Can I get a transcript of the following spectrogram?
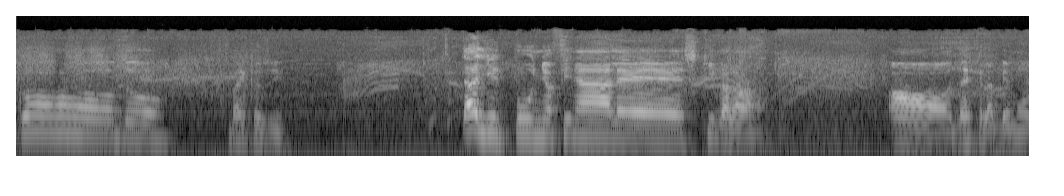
Godo. Vai così. Dagli il pugno finale. Schivala. Oh, dai che l'abbiamo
